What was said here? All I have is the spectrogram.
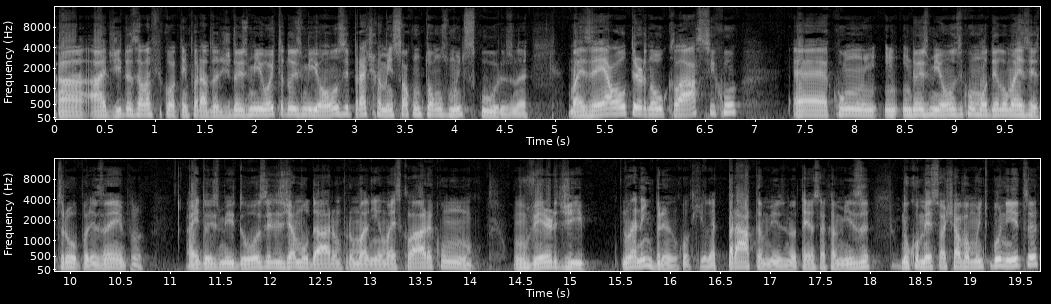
a, Adidas ela ficou a temporada de 2008 a 2011 praticamente só com tons muito escuros, né? Mas aí ela alternou o clássico é, com, em, em 2011 com um modelo mais retrô, por exemplo. Aí em 2012 eles já mudaram para uma linha mais clara com um verde, não é nem branco aquilo, é prata mesmo. Eu tenho essa camisa, no começo eu achava muito bonita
